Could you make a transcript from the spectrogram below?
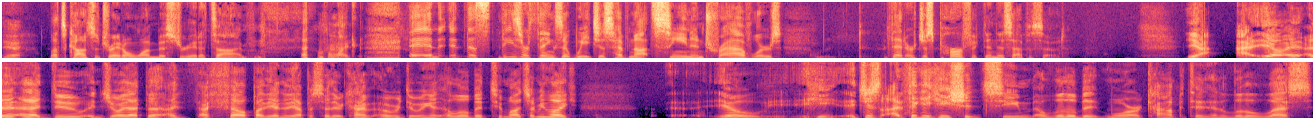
Yeah. Let's concentrate on one mystery at a time. right. like, and this, these are things that we just have not seen in travelers that are just perfect in this episode. Yeah, I, you know, and, and, I do enjoy that, but I I felt by the end of the episode they're kind of overdoing it a little bit too much. I mean, like, uh, you know, he it just I think he should seem a little bit more competent and a little less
